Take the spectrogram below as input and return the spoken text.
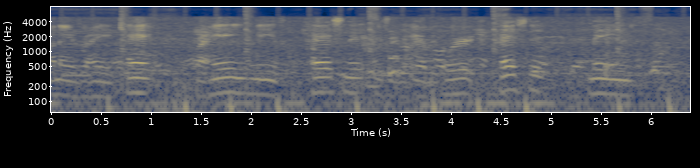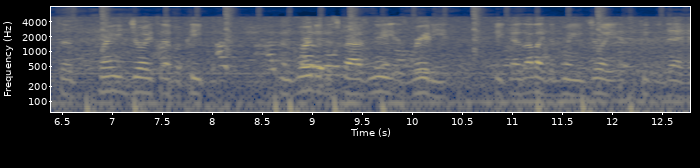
My name is Raheem Kant. Raheem means compassionate, which is the Arabic word. Passionate means to bring joy to other people. And the word that describes me is radiant, because I like to bring joy into people's day.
